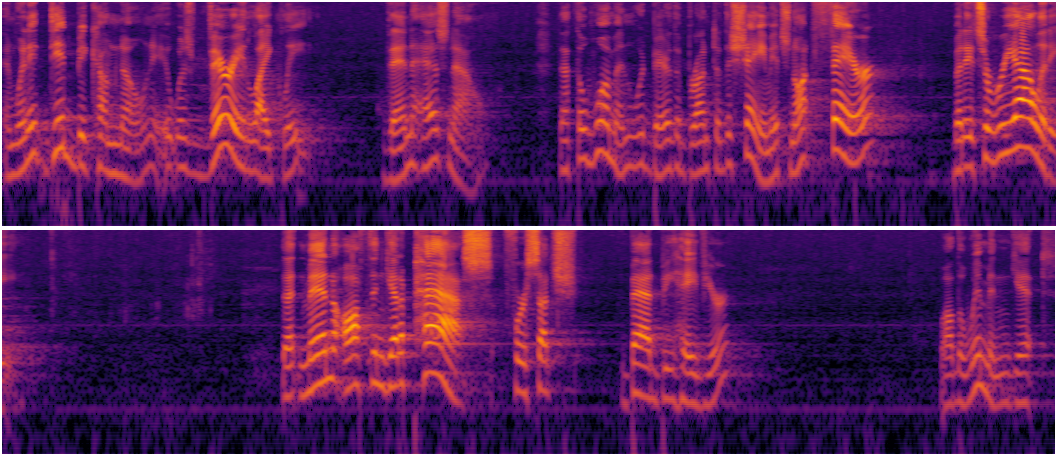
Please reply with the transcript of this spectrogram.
And when it did become known, it was very likely, then as now, that the woman would bear the brunt of the shame. It's not fair, but it's a reality that men often get a pass for such bad behavior, while the women get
